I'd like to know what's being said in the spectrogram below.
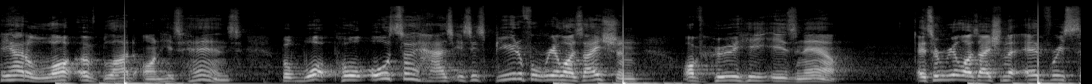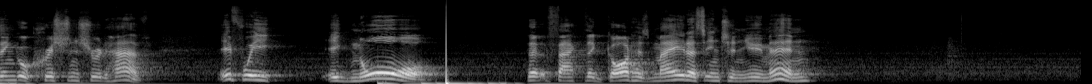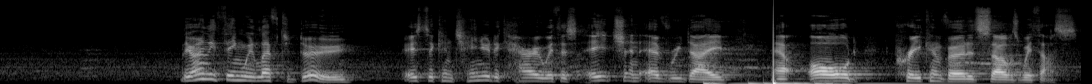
He had a lot of blood on his hands. But what Paul also has is this beautiful realization of who he is now. It's a realization that every single Christian should have. If we ignore the fact that God has made us into new men, the only thing we're left to do is to continue to carry with us each and every day our old pre converted selves with us.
